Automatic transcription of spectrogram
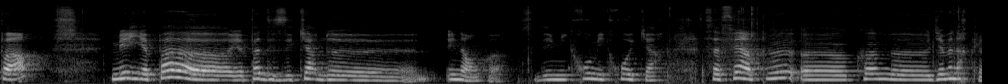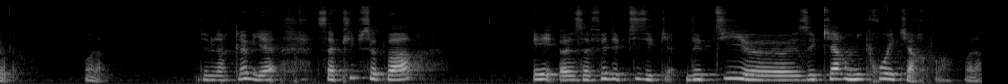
pas. Mais il n'y a, pas, euh, a pas des écarts de... énormes, quoi. C'est des micro, micro écarts. Ça fait un peu euh, comme euh, Diamond Art Club. Voilà. Diamond Art Club, y a, ça clipse pas. Et ça fait des petits écarts, des petits écarts, micro écarts, quoi. Voilà,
